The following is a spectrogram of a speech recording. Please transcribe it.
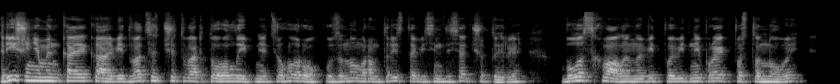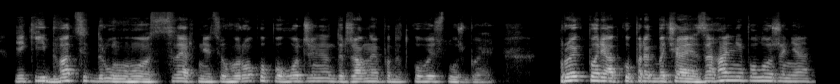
Рішенням НКЯК від 24 липня цього року за номером 384 було схвалено відповідний проект постанови, який 22 серпня цього року погоджено Державною податковою службою. Проект порядку передбачає загальні положення,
